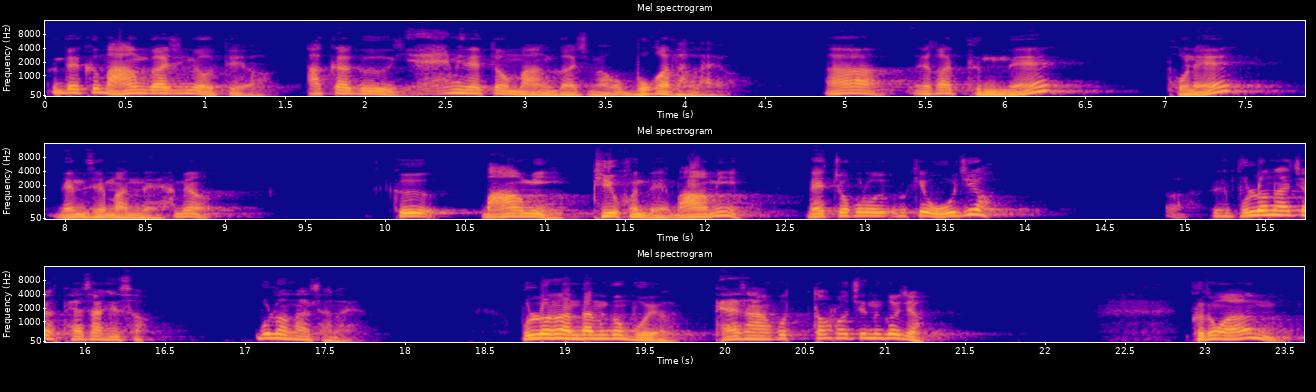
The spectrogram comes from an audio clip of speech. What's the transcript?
근데 그 마음가짐이 어때요? 아까 그 예민했던 마음가짐하고 뭐가 달라요? 아, 내가 듣네, 보네, 냄새 맡네 하면 그 마음이, 비유컨대 마음이 내 쪽으로 이렇게? 어, 이렇게 물러나죠? 대상에서. 물러나잖아요. 물러난다는 건 뭐예요? 대상하고 떨어지는 거죠. 그동안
